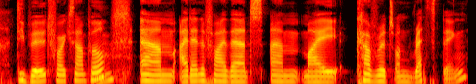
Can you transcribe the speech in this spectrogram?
Die Bild, for example, mm-hmm. um, identify that um, my coverage on wrestling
